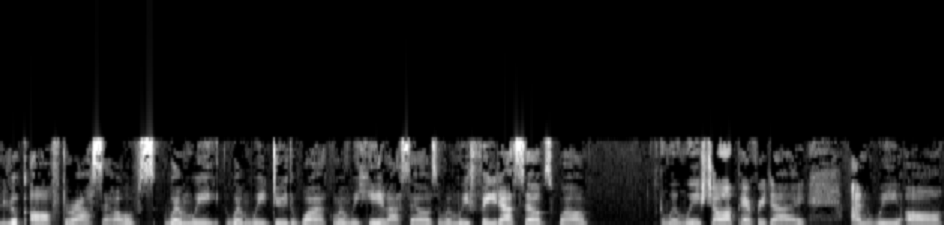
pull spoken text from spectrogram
look after ourselves, when we when we do the work, when we heal ourselves, and when we feed ourselves well, and when we show up every day, and we are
